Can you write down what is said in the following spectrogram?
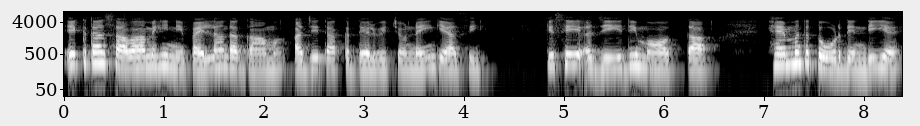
ਇੱਕ ਤਾਂ ਸਵਾ ਮਹੀਨੇ ਪਹਿਲਾਂ ਦਾ ਗਾਮ ਅਜੇ ਤੱਕ ਦਿਲ ਵਿੱਚੋਂ ਨਹੀਂ ਗਿਆ ਸੀ। ਕਿਸੇ ਅਜੀਜ਼ ਦੀ ਮੌਤ ਦਾ ਹਿੰਮਤ ਤੋੜ ਦਿੰਦੀ ਹੈ।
